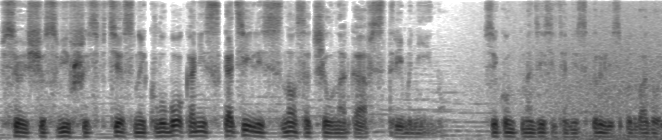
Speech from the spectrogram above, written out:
Все еще свившись в тесный клубок, они скатились с носа челнока в стремнину. Секунд на десять они скрылись под водой.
